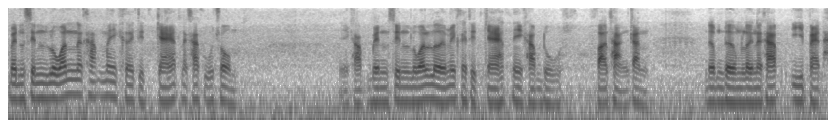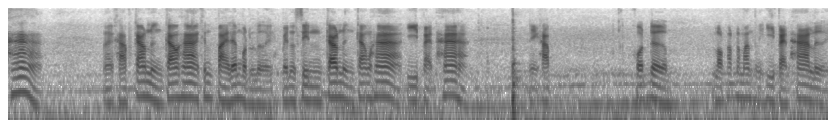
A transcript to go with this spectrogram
เบนซินล้วนนะครับ ไม่เคยติดแก๊สนะครับคุณผู้ชม นี่ครับเบนซินล้วนเลยไม่เคยติดแก๊สนี่ครับดูฝาถังกันเดิมๆเลยนะครับ E85 นะครับ 9195 ขึ้นไปทั้งหมดเลยเบนซิน 9195 E85 นี่ครับโค้ดเดิมรองรับน้ำมันถึง E85 เลย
